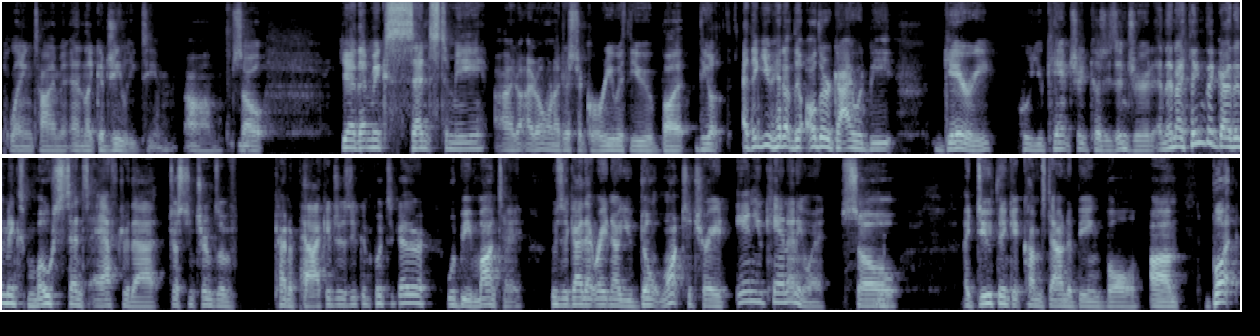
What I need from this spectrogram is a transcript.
playing time, and like a G League team. Um, so yeah, that makes sense to me. I, I don't want to just agree with you, but the I think you hit up the other guy would be Gary, who you can't trade because he's injured. And then I think the guy that makes most sense after that, just in terms of kind of packages you can put together, would be Monte, who's a guy that right now you don't want to trade and you can anyway. So mm-hmm. I do think it comes down to being Bol. Um, but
